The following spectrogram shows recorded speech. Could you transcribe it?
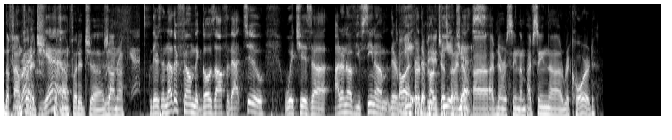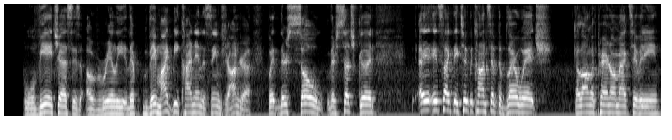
the found Right, footage. yeah. The found footage uh, genre. There's another film that goes off of that too, which is uh I don't know if you've seen them. They're Oh, v- I've heard of called VHS, but I never, uh, I've never seen them. I've seen uh, Record. well, VHS is a really they they might be kind of in the same genre, but they're so they're such good. It's like they took the concept of Blair Witch, along with Paranormal Activity,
